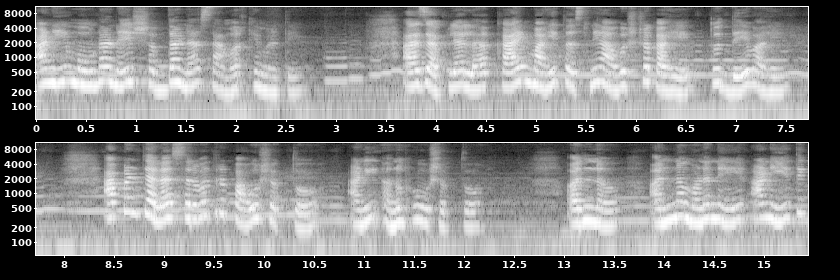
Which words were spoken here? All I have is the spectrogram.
आणि मौनाने शब्दांना सामर्थ्य मिळते. आज आपल्याला काय माहीत असणे आवश्यक आहे तो देव आहे. आपण त्याला सर्वत्र पाहू शकतो आणि अनुभवू शकतो. अन्न अन्न म्हणणे आणि ते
